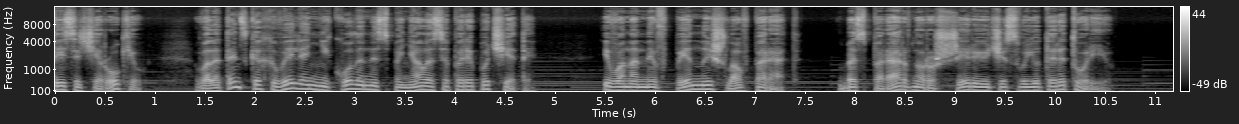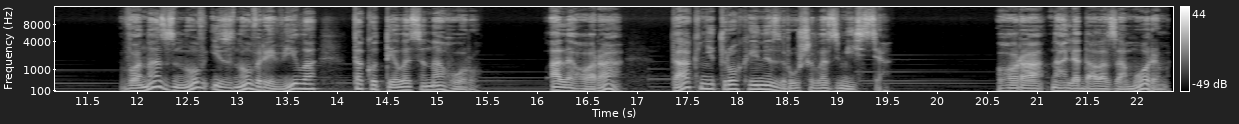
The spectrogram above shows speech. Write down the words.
Тисячі років велетенська хвиля ніколи не спинялася перепочити, і вона невпинно йшла вперед, безперервно розширюючи свою територію. Вона знов і знов ревіла та котилася нагору, але гора так нітрохи й не зрушила з місця. Гора наглядала за морем,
